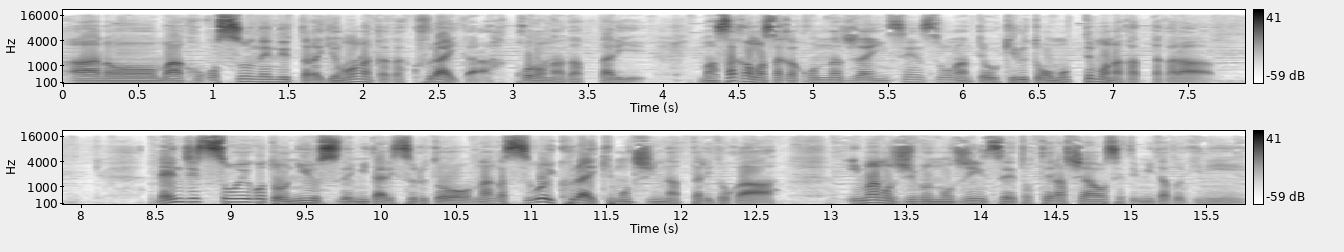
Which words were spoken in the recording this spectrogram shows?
あのー、まあここ数年で言ったら世の中が暗いから、コロナだったり、まさかまさかこんな時代に戦争なんて起きると思ってもなかったから、連日そういうことをニュースで見たりすると、なんかすごい暗い気持ちになったりとか、今の自分の人生と照らし合わせてみたときに、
